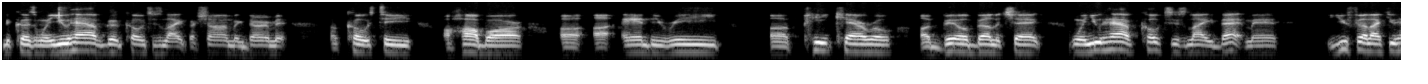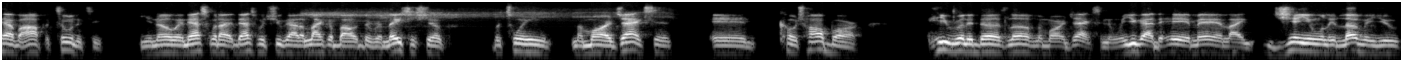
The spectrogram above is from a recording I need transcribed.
Because when you have good coaches like a Sean McDermott, a Coach T, a Harbaugh, a, a Andy Reid, a Pete Carroll, a Bill Belichick, when you have coaches like that, man, you feel like you have an opportunity you know, and that's what I that's what you gotta like about the relationship between Lamar Jackson and Coach Harbaugh. He really does love Lamar Jackson. And when you got the head man like genuinely loving you,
